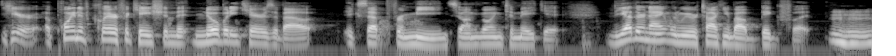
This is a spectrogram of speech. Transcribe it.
here a point of clarification that nobody cares about except for me, so I'm going to make it. The other night when we were talking about Bigfoot, hmm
